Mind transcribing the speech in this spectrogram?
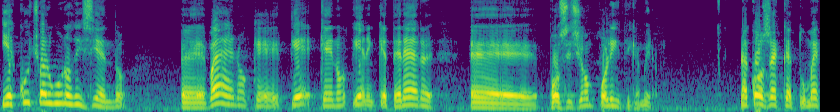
Y escucho a algunos diciendo, eh, bueno, que, que, no tienen que tener eh, posición política. Mira, una cosa es que tú, me,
